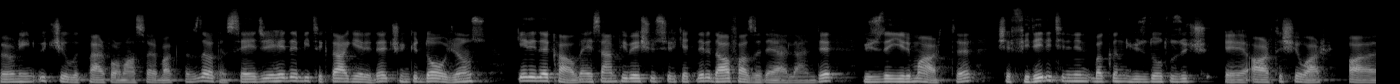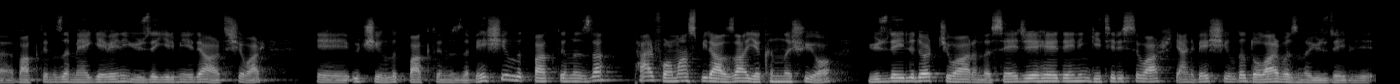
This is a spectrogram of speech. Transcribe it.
örneğin 3 yıllık performanslara baktığınızda bakın SCH'de bir tık daha geride çünkü Dow Jones geride kaldı. S&P 500 şirketleri daha fazla değerlendi. %20 arttı. İşte Fidelity'nin bakın %33 e, artışı var. Baktığımızda MGV'nin %27 artışı var. E, 3 yıllık baktığımızda 5 yıllık baktığımızda performans biraz daha yakınlaşıyor. %54 civarında SCHD'nin getirisi var. Yani 5 yılda dolar bazında %50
